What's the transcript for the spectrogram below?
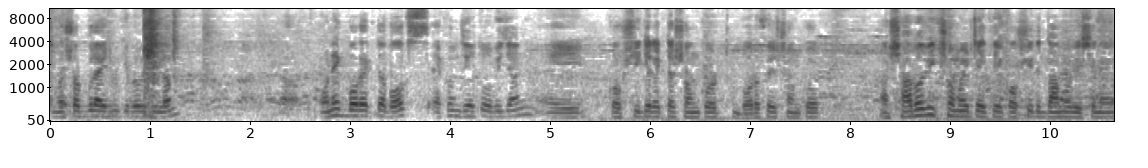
আমরা সবগুলো আইটেম কীভাবে দিলাম। অনেক বড় একটা বক্স এখন যেহেতু অভিযান, এই ককশিটের একটা সংকট, বরফের সংকট স্বাভাবিক সময়ের চাইতে ককশিটের দামও বেশি নেয়,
